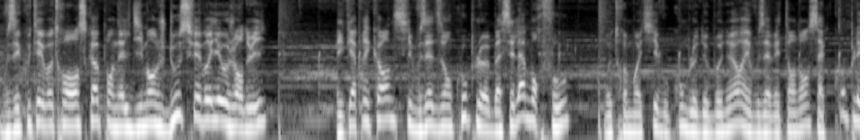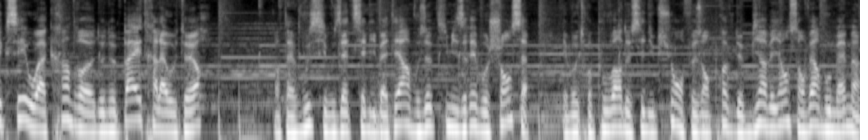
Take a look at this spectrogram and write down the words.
Vous écoutez votre horoscope, on est le dimanche 12 février aujourd'hui. Les Capricornes, si vous êtes en couple, bah c'est l'amour fou. Votre moitié vous comble de bonheur et vous avez tendance à complexer ou à craindre de ne pas être à la hauteur. Quant à vous, si vous êtes célibataire, vous optimiserez vos chances et votre pouvoir de séduction en faisant preuve de bienveillance envers vous-même.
